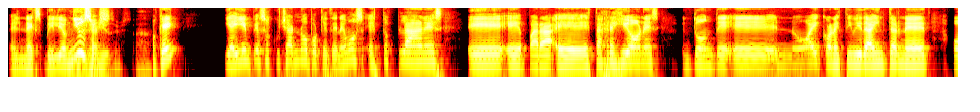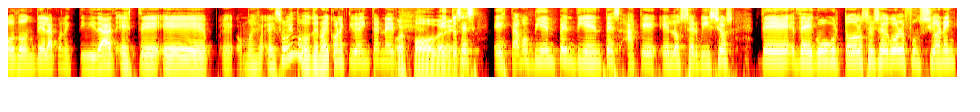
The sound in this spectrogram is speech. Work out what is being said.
el Next Billion Users. Ajá. ¿Ok? Y ahí empiezo a escuchar, no, porque tenemos estos planes eh, para estas regiones donde no hay conectividad a Internet o donde la conectividad, este, eh, eh, eso mismo, donde no hay conectividad a Internet. O es pobre. Entonces, estamos bien pendientes a que eh, los servicios de, de Google, todos los servicios de Google funcionen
